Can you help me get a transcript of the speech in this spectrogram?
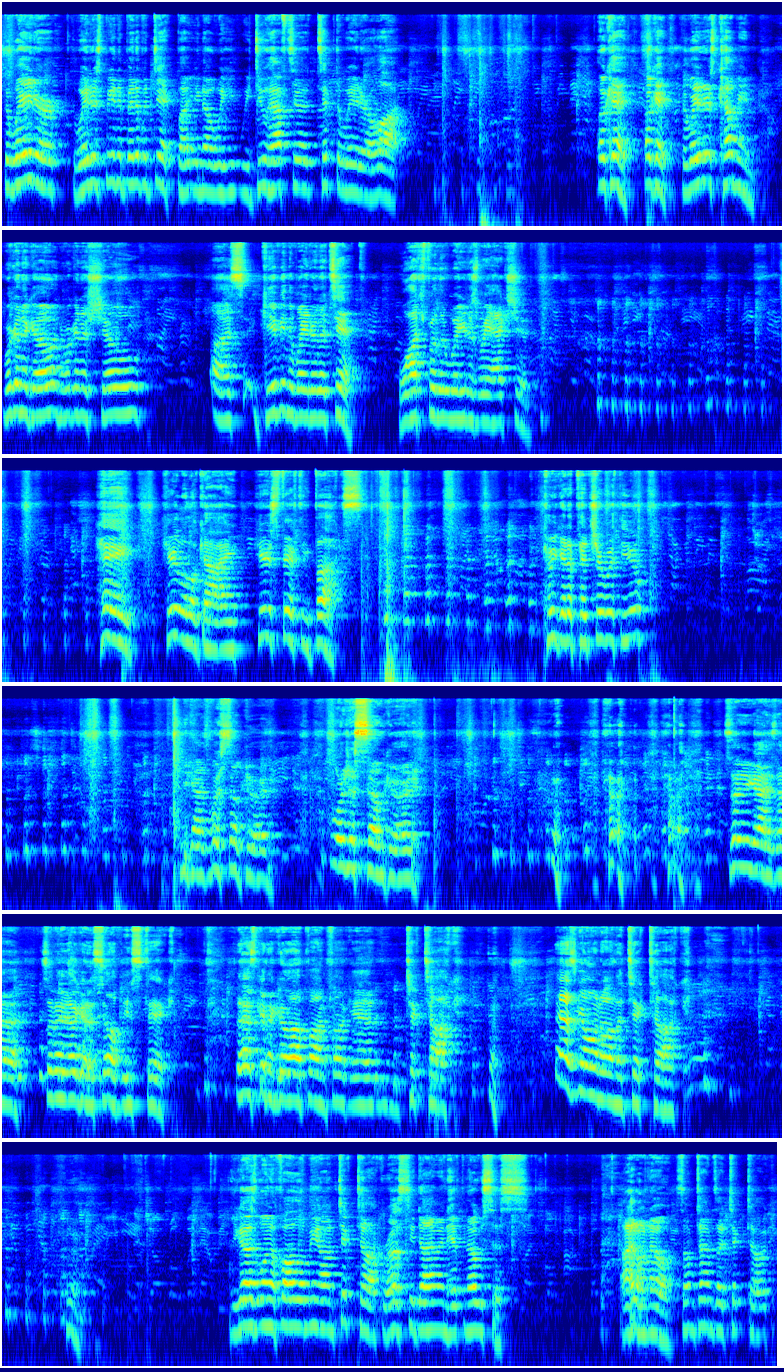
The waiter, the waiter's being a bit of a dick, but you know we we do have to tip the waiter a lot. Okay, okay, the waiter's coming. We're gonna go and we're gonna show us giving the waiter the tip. Watch for the waiter's reaction. Hey, here, little guy. Here's 50 bucks. Can we get a picture with you? You guys, we're so good. We're just so good. so you guys, uh, so maybe I'll get a selfie stick. That's gonna go up on fucking TikTok. That's going on the TikTok. You guys want to follow me on TikTok, Rusty Diamond Hypnosis? I don't know. Sometimes I TikTok.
